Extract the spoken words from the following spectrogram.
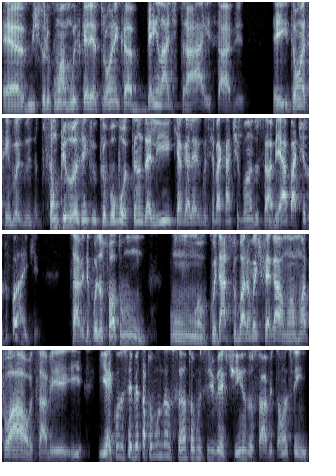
é, misturo com uma música eletrônica bem lá de trás, sabe? Então, assim, são pílulas que, que eu vou botando ali que a galera, você vai cativando, sabe? É a batida do funk, sabe? Depois eu solto um, um cuidado, o tubarão vai te pegar, um, um atual, sabe? E, e, e, aí quando você vê, tá todo mundo dançando, todo mundo se divertindo, sabe? Então, assim,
